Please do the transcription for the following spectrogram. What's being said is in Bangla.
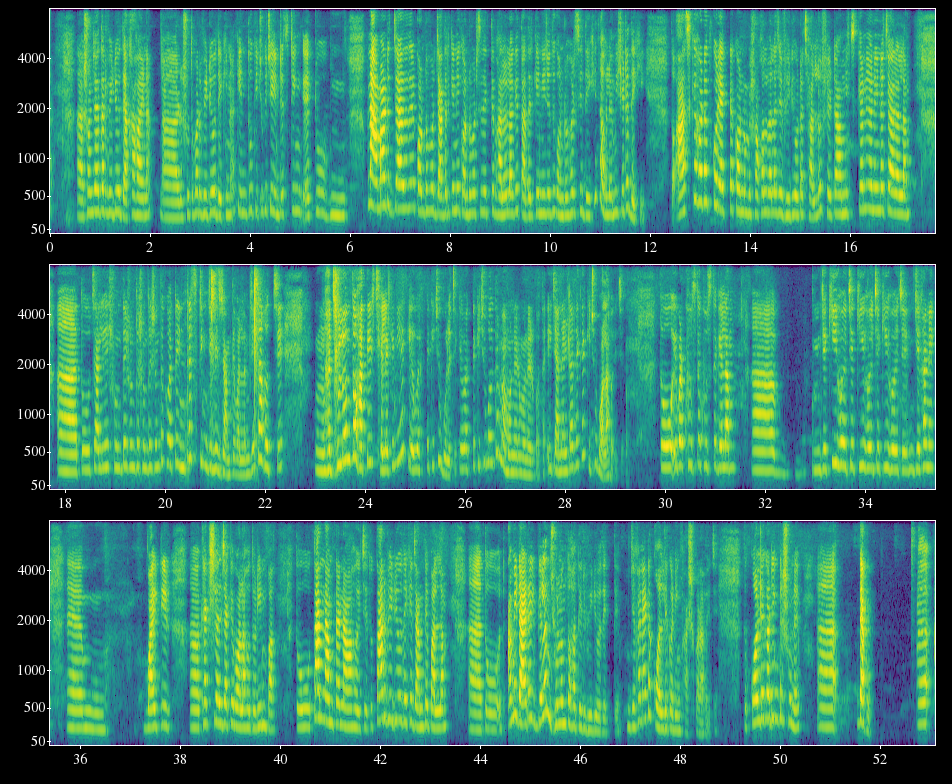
সঞ্জয় দার ভিডিও দেখা হয় না, আর সুতপার ভিডিও দেখি না। কিন্তু কিছু কিছু ইন্টারেস্টিং একটু মানে আমার যাদের কন্ট্রোভার যাদেরকে নিয়ে কন্ট্রোভার্সি দেখতে ভালো লাগে, তাদেরকে নিয়ে যদি কন্ট্রোভার্সি দেখি, তাহলে আমি সেটা দেখি। তো আজকে হঠাৎ করে একটা সকালবেলা যে ভিডিওটা ছাড়লো, সেটা আমি কেন জানি না চালালাম। তো চালিয়ে শুনতে শুনতে শুনতে শুনতে খুব একটা ইন্টারেস্টিং জিনিস জানতে পারলাম যেটা হচ্ছে ঝুলন্ত হাতির ছেলেকে নিয়ে কেউ একটা কিছু বলেছে। কেউ একটা কিছু বলতে মামনের মনের কথা। এই চ্যানেলটা থেকে কিছু বলা হয়েছে। তো এবার খুঁজতে খুঁজতে গেলাম যে কি হয়েছে কি হয়েছে কি হয়েছে? যেখানে হোয়াইটির খ্যাকশিয়াল যাকে বলা হতো, রিম্পা, তো তার নামটা নেওয়া হয়েছে। তো তার ভিডিও দেখে জানতে পারলাম তো আমি ডাইরেক্ট গেলাম ঝুলন্ত হাতির ভিডিও দেখতে, যেখানে একটা কল রেকর্ডিং ফাঁস করা হয়েছে। তো কল রেকর্ডিংটা শুনে দেখো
